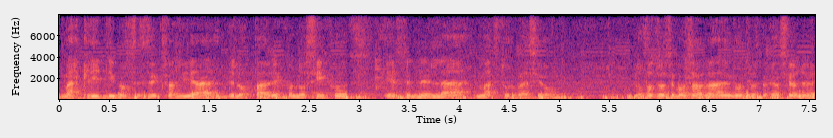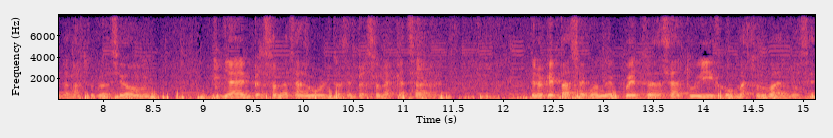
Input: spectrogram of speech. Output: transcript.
más críticos de sexualidad de los padres con los hijos es el de la masturbación. Nosotros hemos hablado en otras ocasiones de la masturbación ya en personas adultas, en personas casadas. Pero ¿qué pasa cuando encuentras a tu hijo masturbándose?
